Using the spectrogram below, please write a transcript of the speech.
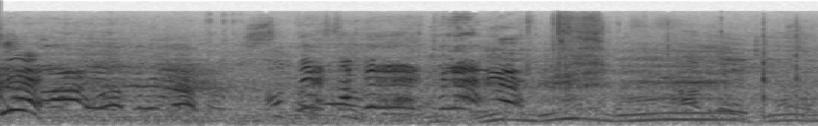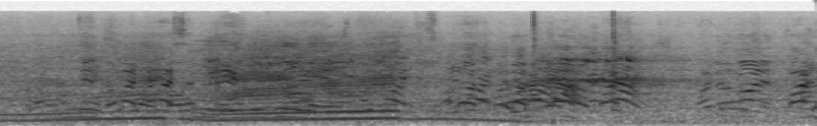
Где? Бан,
